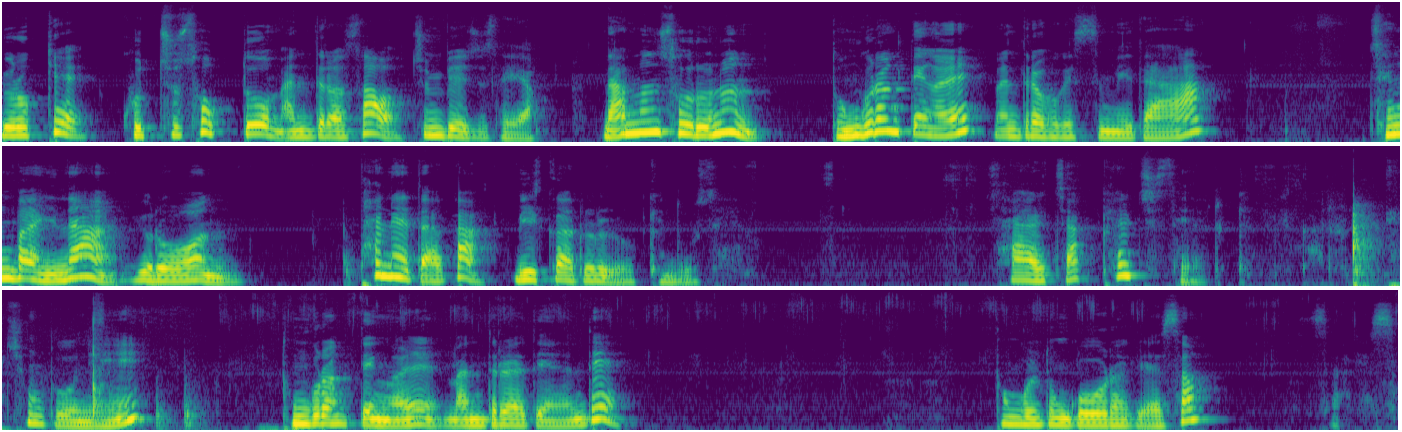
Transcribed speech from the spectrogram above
이렇게 고추 속도 만들어서 준비해 주세요. 남은 소로는 동그랑땡을 만들어 보겠습니다. 쟁반이나 이런 판에다가 밀가루를 이렇게 놓으세요. 살짝 펼치세요. 이렇게 밀가루를. 충분히 동그랑땡을 만들어야 되는데 동글동글하게 해서 싹 해서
